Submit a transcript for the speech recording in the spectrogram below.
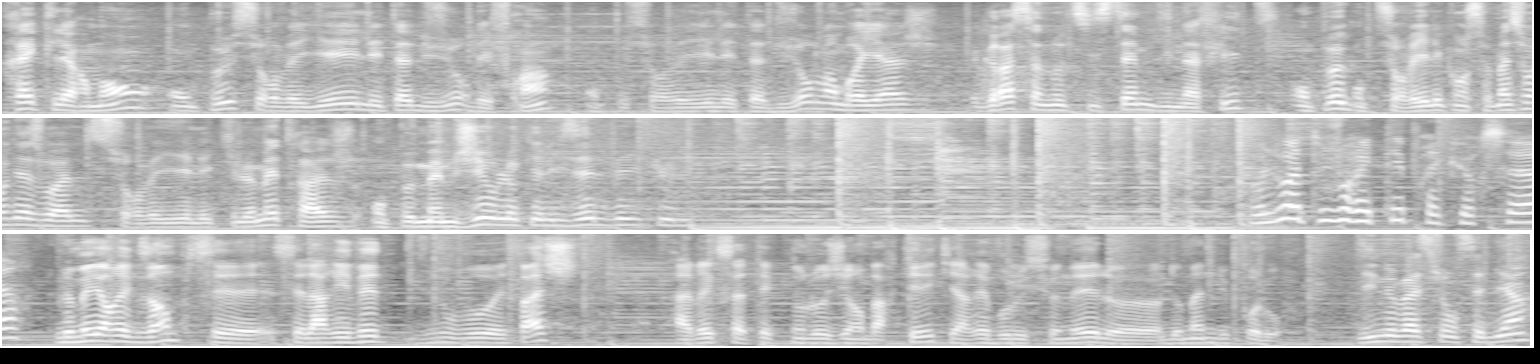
Très clairement, on peut surveiller l'état du jour des freins, on peut surveiller l'état du jour de l'embrayage. Grâce à notre système d'Inaflit, on peut surveiller les consommations gasoil, surveiller les kilométrages, on peut même géolocaliser le véhicule. Volvo a toujours été précurseur. Le meilleur exemple, c'est l'arrivée du nouveau FH avec sa technologie embarquée qui a révolutionné le domaine du polo. L'innovation c'est bien,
